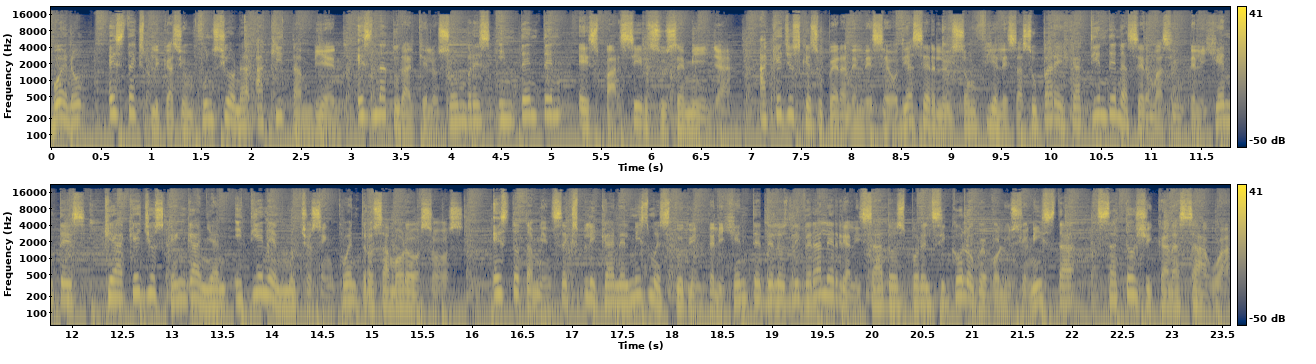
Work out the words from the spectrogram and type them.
Bueno, esta explicación funciona aquí también. Es natural que los hombres intenten esparcir su semilla. Aquellos que superan el deseo de hacerlo y son fieles a su pareja tienden a ser más inteligentes que aquellos que engañan y tienen muchos encuentros amorosos. Esto también se explica en el mismo estudio inteligente de los liberales realizados por el psicólogo evolucionista Satoshi Kanazawa.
